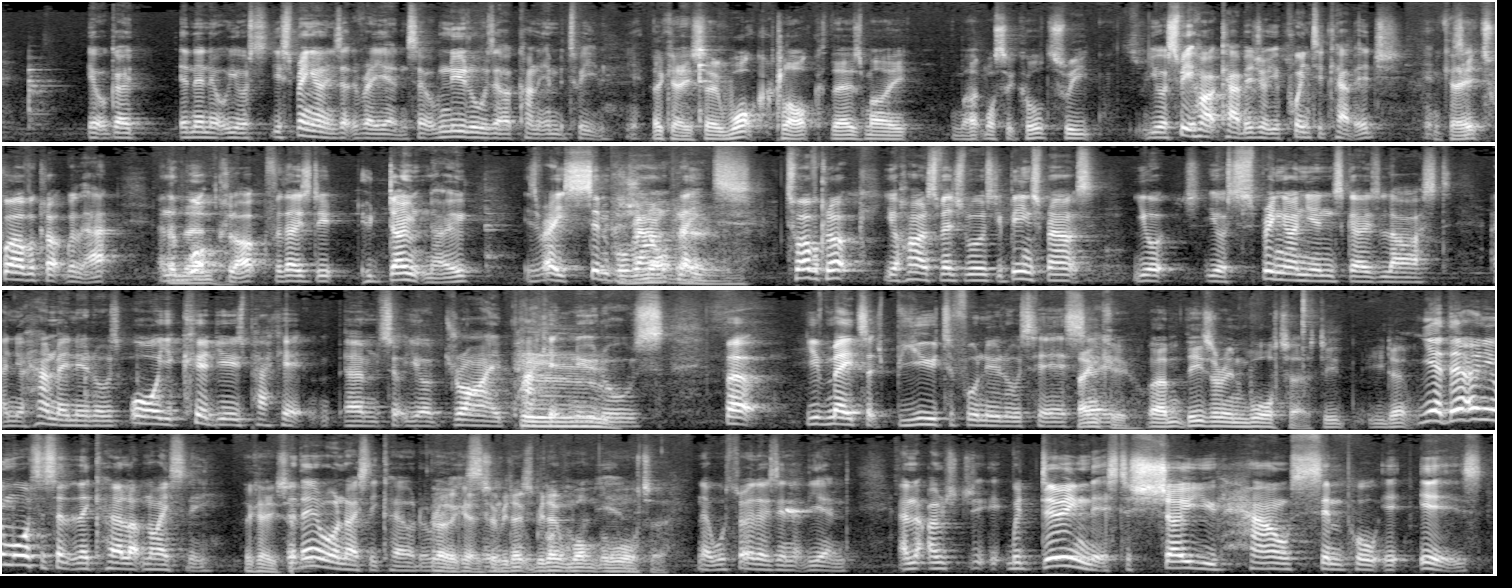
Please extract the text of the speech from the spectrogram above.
it'll go, and then it'll, your, your spring onions at the very end. So noodles are kind of in between. Yeah. Okay, so wok clock. There's my, my what's it called? Sweet. your sweetheart cabbage or your pointed cabbage. Okay. So 12 o'clock with that. And, And the then- wok clock, for those do, who don't know, is a very simple round not plate. 12 o'clock, your harvest vegetables, your bean sprouts, your, your spring onions goes last, and your handmade noodles, or you could use packet, um, sort of your dry packet Hmm. noodles. But you've made such beautiful noodles here. So Thank you. Um, these are in water. Do you, you don't? Yeah, they're only in water so that they curl up nicely. Okay, So so they're all nicely curled oh, already. okay, so, we can don't we don't want the end. water. No, we'll throw those in at the end. And I'm, we're doing this to show you how simple it is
